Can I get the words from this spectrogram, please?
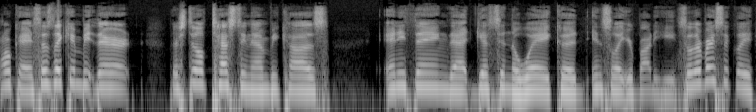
okay. It says they can be they're they're still testing them because anything that gets in the way could insulate your body heat. So they're basically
